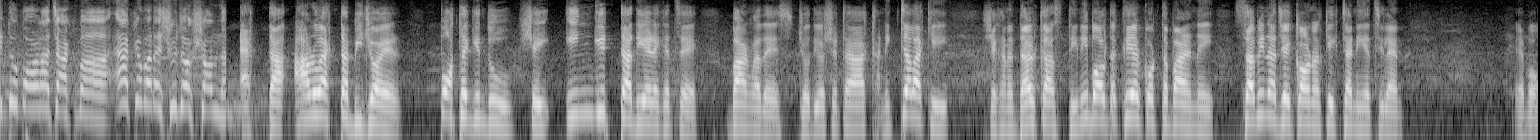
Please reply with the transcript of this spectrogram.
ঋতুপর্ণা চাকমা একেবারে সুযোগ সন্ধান। একটা আরও একটা বিজয়ের পথে কিন্তু সেই ইঙ্গিতটা দিয়ে রেখেছে বাংলাদেশ। যদিও সেটা খানিকটা লাকি সেখানে দরকাস তিনি বলটা ক্লিয়ার করতে পারেননি। সাবিনা যে কর্নার কিকটা নিয়েছিলেন এবং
